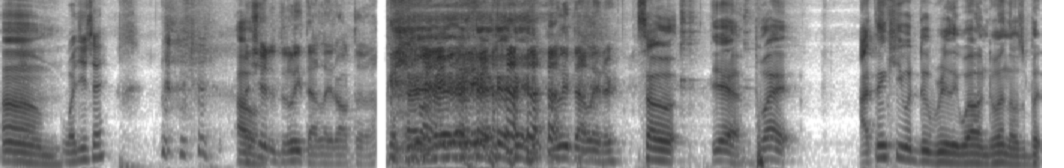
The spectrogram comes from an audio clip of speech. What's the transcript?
I um What'd you say? I oh should delete that later off the. delete that later. So yeah, but I think he would do really well in doing those. But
